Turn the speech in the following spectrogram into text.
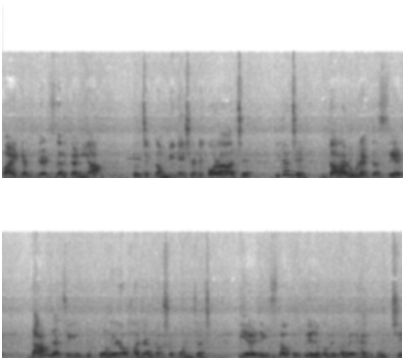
white and red zirconia হচ্ছে কম্বিনেশনে করা আছে, ঠিক আছে? দারুণ একটা সেট দাম যাচ্ছে কিন্তু পনেরো হাজার নশো পঞ্চাশ। ইয়াররিংসটাও কিন্তু এরকমইভাবে হ্যাং করছে।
